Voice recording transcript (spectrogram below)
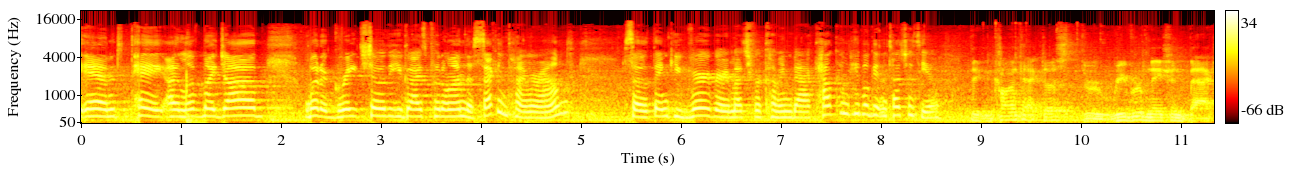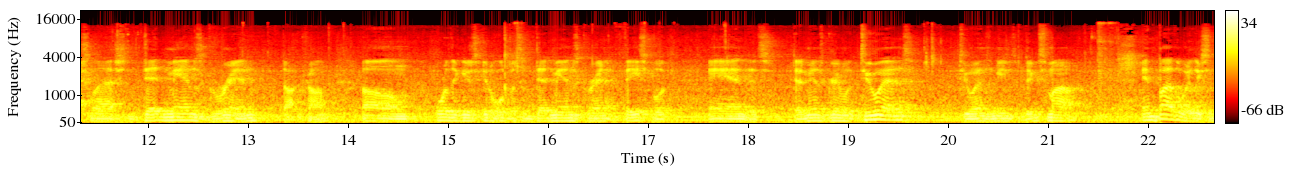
And hey, I love my job. What a great show that you guys put on the second time around. So thank you very, very much for coming back. How can people get in touch with you? They can contact us through reverbnation backslash deadmansgrinn.com Um, or they can just get a hold of us at Dead Man's Grinn at Facebook. And it's Dead Man's Grinn with two N's. Two N's means big smile. And by the way, Lisa,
